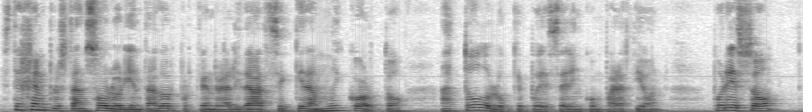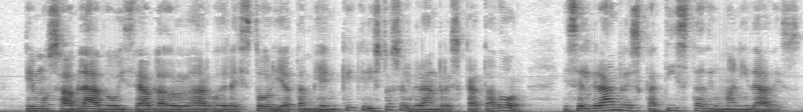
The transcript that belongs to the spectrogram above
Este ejemplo es tan solo orientador porque en realidad se queda muy corto a todo lo que puede ser en comparación. Por eso hemos hablado y se ha hablado a lo largo de la historia también que Cristo es el gran rescatador es el gran rescatista de humanidades,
